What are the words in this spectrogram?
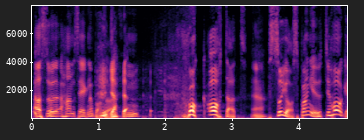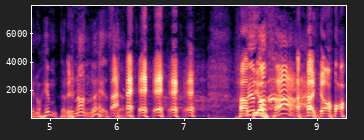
alltså hans egna barn. Mm. Chockartat. Ja. Så jag sprang ut i hagen och hämtade den andra hästen. Hade Men jag, vad fan! ja,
